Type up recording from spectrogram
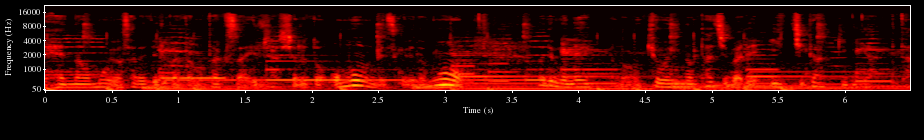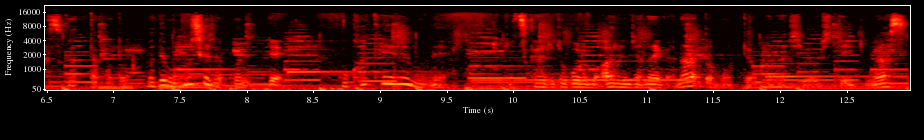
大変な思いをされてる方もたくさんいらっしゃると思うんですけれども、まあ、でもねあの教員の立場で1学期にやって助かったこと、まあ、でももしかしたらこれってご家庭でもねちょっと使えるところもあるんじゃないかなと思ってお話をしていきます。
